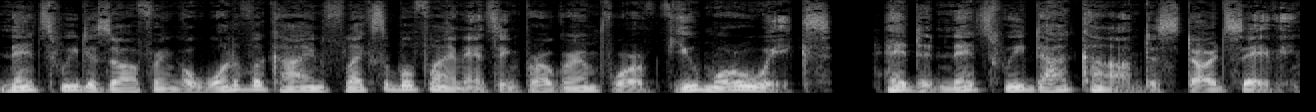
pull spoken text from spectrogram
NetSuite is offering a one-of-a-kind flexible financing program for a few more weeks. Head to netsuite.com to start saving.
